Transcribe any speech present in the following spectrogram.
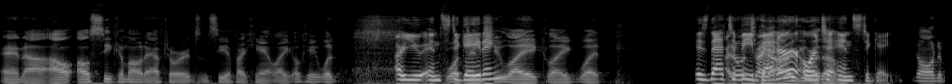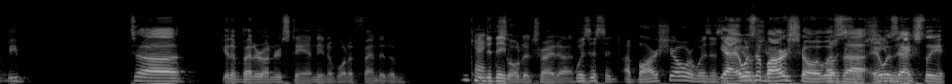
and uh, I'll, I'll seek him out afterwards and see if I can't like, okay, what, Are you what did instigating? you like, like what? Is that to be try to better or to them. instigate? No, to be, to uh, get a better understanding of what offended him. Okay. did they- so to try to, Was this a, a bar show or was this? yeah, a it was show a bar show. It Oh, was, so uh, it was was actually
